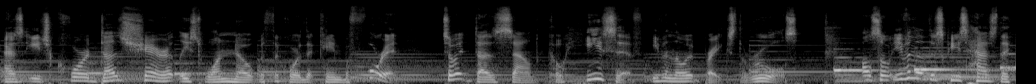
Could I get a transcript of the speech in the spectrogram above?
as each chord does share at least one note with the chord that came before it, so it does sound cohesive, even though it breaks the rules. Also, even though this piece has the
